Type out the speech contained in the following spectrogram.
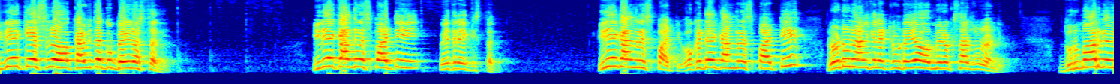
ఇదే కేసులో కవితకు బెయిల్ వస్తుంది ఇదే కాంగ్రెస్ పార్టీ వ్యతిరేకిస్తుంది. ఇదే కాంగ్రెస్ పార్టీ ఒకటే కాంగ్రెస్ పార్టీ రెండు నాలుకలు ఎట్లుంటాయో మీరు ఒకసారి చూడండి. దుర్మార్గం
